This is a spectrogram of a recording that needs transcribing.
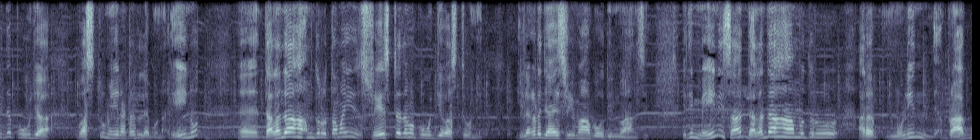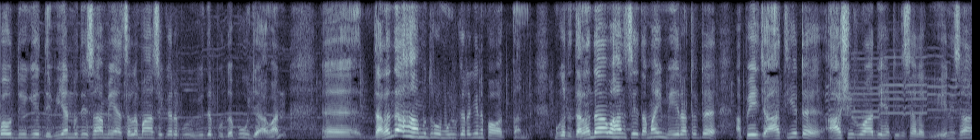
විද පූජා වස්තු මේ රටට ලැබුණ. ඒනුත් දළදා හාමුදුරුව තමයි ශ්‍රේෂ්ඨතම පූජ්‍ය වස්තුූනේ. ඊළඟට ජයශ්‍රී මහා බෝධීන් වහන්සේ. ඉතින් මේ නිසා දළදා හාමුදුරුව අර මුලින් ප්‍රාග්බෞද්ධයගේ දෙවියන් උදෙසා මේ ඇසල මාසි කරපු විවිධ පුද පූජාවන් දළදා හාමුදුරුව මුල් කරගෙන පවත්තන්න. මොකද දළදා වහන්සේ තමයි මේ රටට අපේ ජාතියට ආශිර්වාදය හැටිට සැලකුවේ. නිසා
